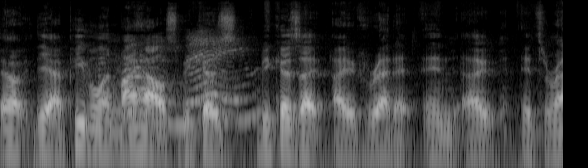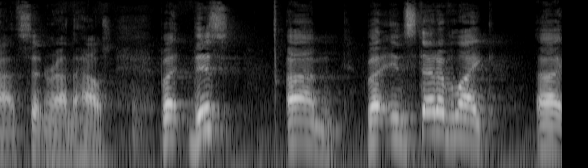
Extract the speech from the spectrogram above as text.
Oh yeah, people in my house because because I, I've read it and I, it's around sitting around the house. But this, um, but instead of like uh,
